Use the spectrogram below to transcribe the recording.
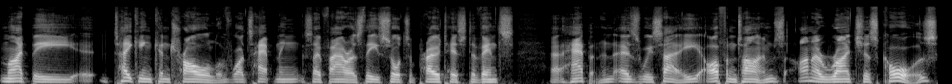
might be uh, taking control of what's happening so far as these sorts of protest events uh, happen. And as we say, oftentimes on a righteous cause,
